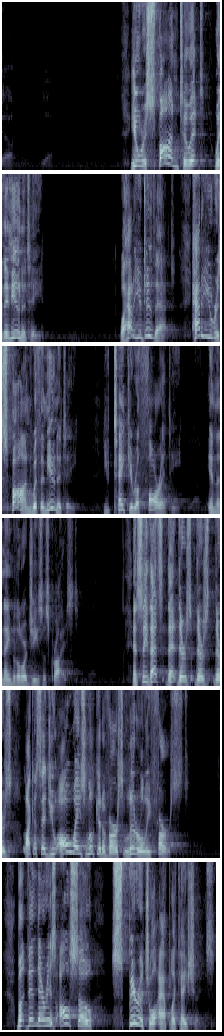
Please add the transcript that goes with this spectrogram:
You'll respond to it with immunity. Well, how do you do that? How do you respond with immunity? You take your authority in the name of the Lord Jesus Christ. And see, that's that there's there's there's like I said, you always look at a verse literally first. But then there is also spiritual applications.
